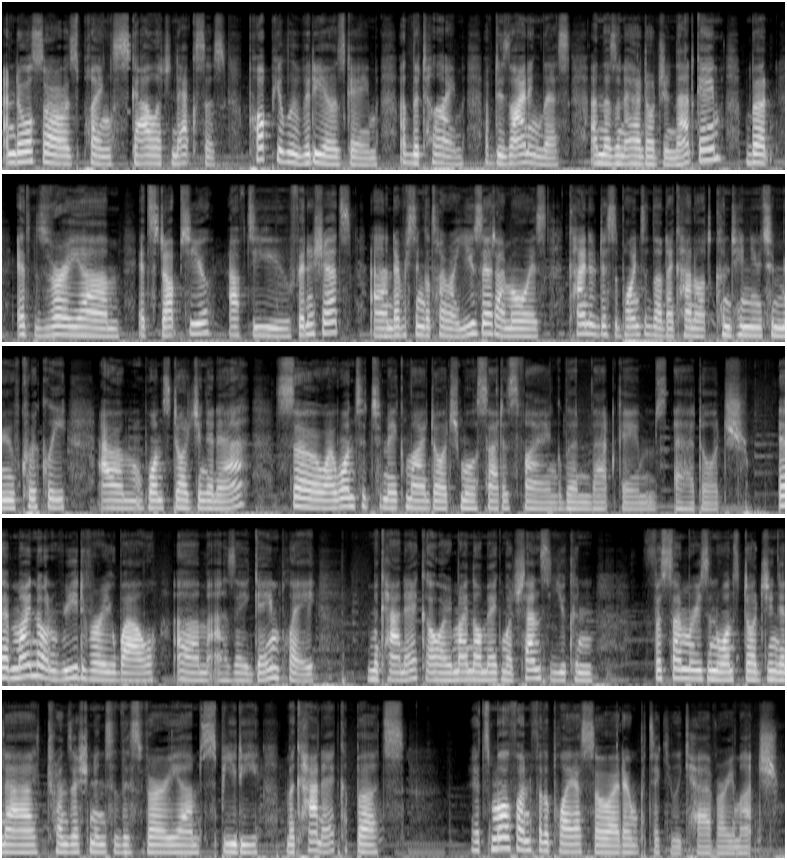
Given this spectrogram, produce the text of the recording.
And also I was playing Scarlet Nexus, popular videos game at the time of designing this, and there's an air dodge in that game, but it's very, um, it stops you after you finish it, and every single time I use it, I'm always kind of disappointed that I cannot continue to move quickly um, once dodging an air, so I wanted to make my dodge more satisfying than that game's air dodge. It might not read very well um, as a gameplay, mechanic, or it might not make much sense. You can, for some reason, once dodging an air, transition into this very um, speedy mechanic, but it's more fun for the player, so I don't particularly care very much.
